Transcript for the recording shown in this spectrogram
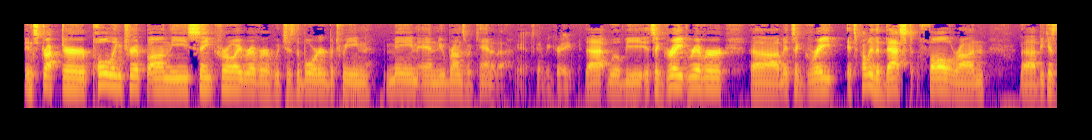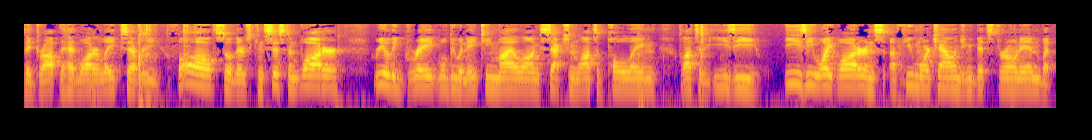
instructor poling trip on the St. Croix River, which is the border between Maine and New Brunswick, Canada. Yeah, it's gonna be great. That will be. It's a great river. Um, it's a great. It's probably the best fall run uh, because they drop the headwater lakes every fall, so there's consistent water. Really great. We'll do an 18 mile long section. Lots of poling. Lots of easy, easy white water, and a few more challenging bits thrown in. But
